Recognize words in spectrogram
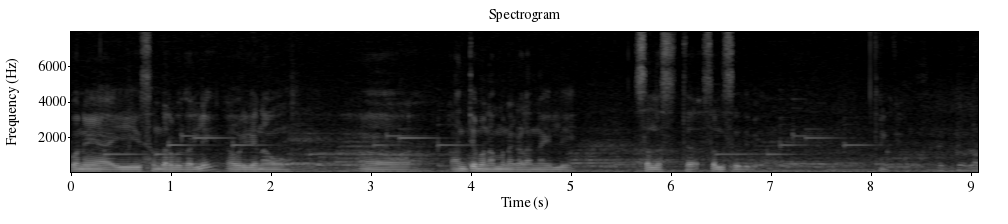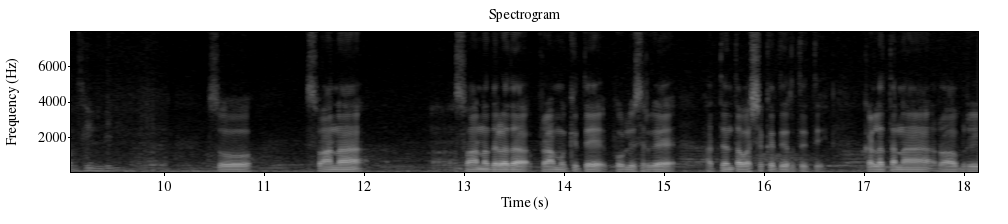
ಕೊನೆಯ ಈ ಸಂದರ್ಭದಲ್ಲಿ ಅವರಿಗೆ ನಾವು ಅಂತಿಮ ನಮನಗಳನ್ನು ಇಲ್ಲಿ ಸಲ್ಲಿಸ್ತ ಸಲ್ಲಿಸಿದ್ವಿ ಥ್ಯಾಂಕ್ ಯು ಸೊ ಶ್ವಾನ ಶ್ವಾನದಳದ ಪ್ರಾಮುಖ್ಯತೆ ಪೊಲೀಸರಿಗೆ ಅತ್ಯಂತ ಅವಶ್ಯಕತೆ ಇರ್ತೈತಿ. ಕಳ್ಳತನ, ರಾಬ್ರಿ,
